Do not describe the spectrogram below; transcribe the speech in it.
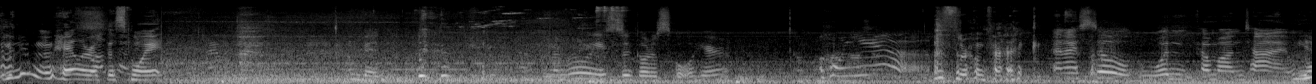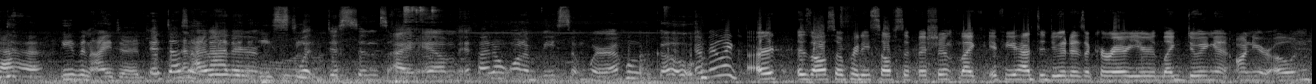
You need an inhaler at this point. I'm good. Remember when we used to go to school here? Oh yeah. A throwback. And I still wouldn't come on time. Yeah, even I did. It doesn't matter live in Eastie. what distance I am. If I don't want to be somewhere, I won't go. I feel like art is also pretty self-sufficient. Like if you had to do it as a career, you're like doing it on your own.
